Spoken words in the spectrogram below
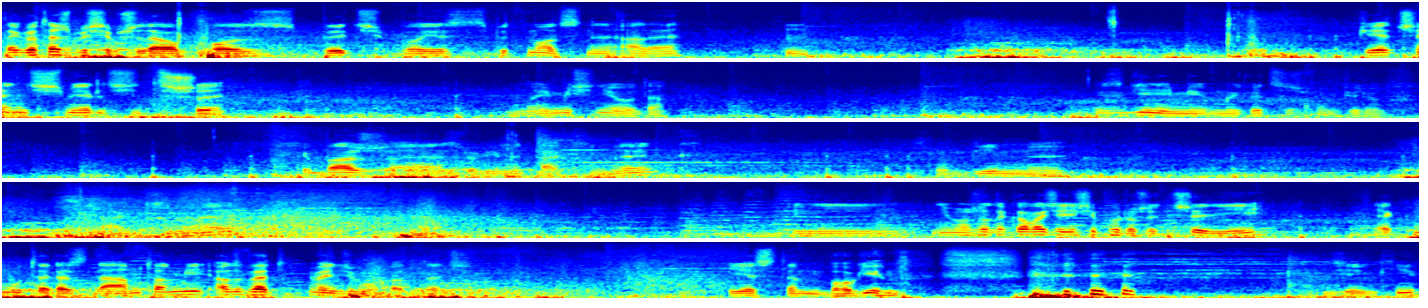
Tego też by się przydało pozbyć, bo jest zbyt mocny, ale... Hmm. Pieczęć śmierci 3. No i mi się nie uda. I zginie mi mój rycerz wampirów. Chyba, że zrobimy taki myk. Zrobimy taki myk. I nie może atakować ani się poruszyć, czyli jak mu teraz dam, to on mi odwetu nie będzie mógł oddać. Jestem Bogiem. Dzięki.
